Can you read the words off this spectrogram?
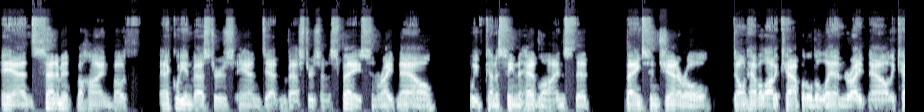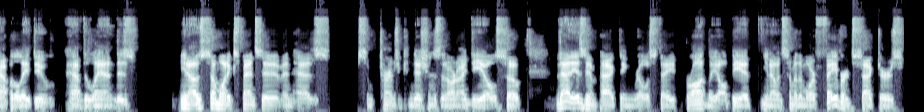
and sentiment behind both equity investors and debt investors in the space. And right now, we've kind of seen the headlines that banks in general don't have a lot of capital to lend right now. The capital they do have to lend is, you know, somewhat expensive and has some terms and conditions that aren't ideal. So that is impacting real estate broadly, albeit, you know, in some of the more favored sectors,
